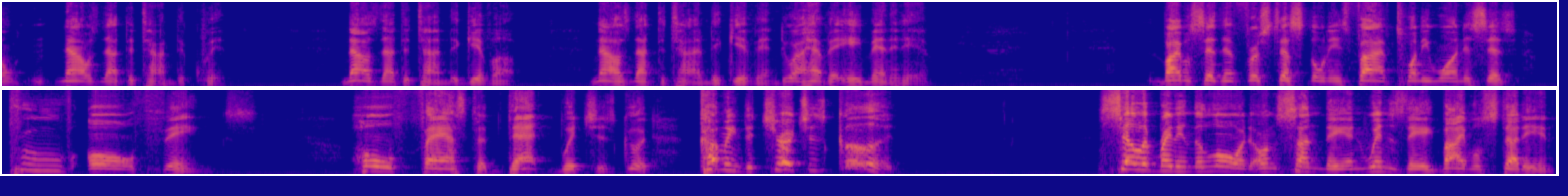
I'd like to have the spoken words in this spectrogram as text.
Don't now is not the time to quit. Now is not the time to give up. Now is not the time to give in. Do I have an amen in here? The Bible says in 1 Thessalonians 5:21, it says, prove all things. Hold fast to that which is good. Coming to church is good. Celebrating the Lord on Sunday and Wednesday, Bible study, and,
